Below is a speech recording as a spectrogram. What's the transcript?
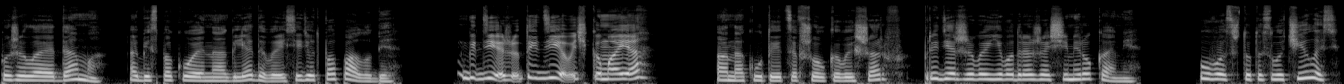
Пожилая дама, обеспокоенно оглядываясь, идет по палубе. «Где же ты, девочка моя?» Она кутается в шелковый шарф, придерживая его дрожащими руками. «У вас что-то случилось?»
